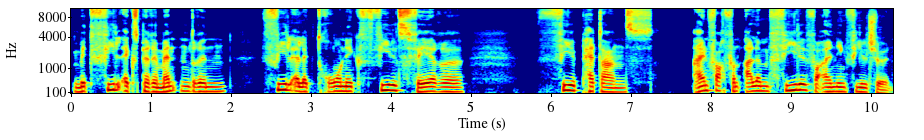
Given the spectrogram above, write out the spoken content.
mit viel Experimenten drin, viel Elektronik, viel Sphäre, viel Patterns, einfach von allem viel, vor allen Dingen viel schön.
